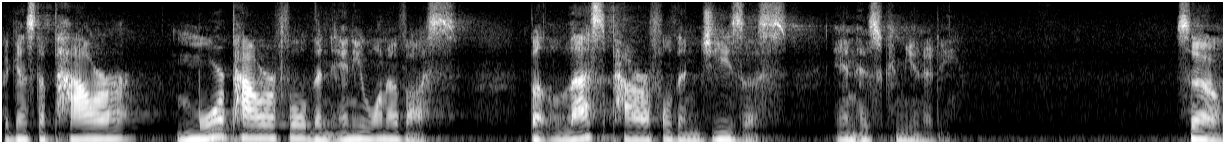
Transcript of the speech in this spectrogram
against a power more powerful than any one of us, but less powerful than Jesus in his community. So,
